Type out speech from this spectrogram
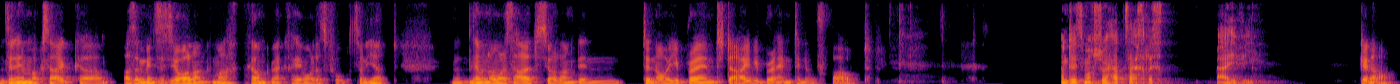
Und dann haben wir gesagt, also wir haben es ein Jahr lang gemacht und gemerkt, hey, mal, das funktioniert. Und dann haben wir nochmal ein halbes Jahr lang den, den neuen Brand, den Ivy-Brand, aufgebaut. Und jetzt machst du hauptsächlich Ivy? Genau.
